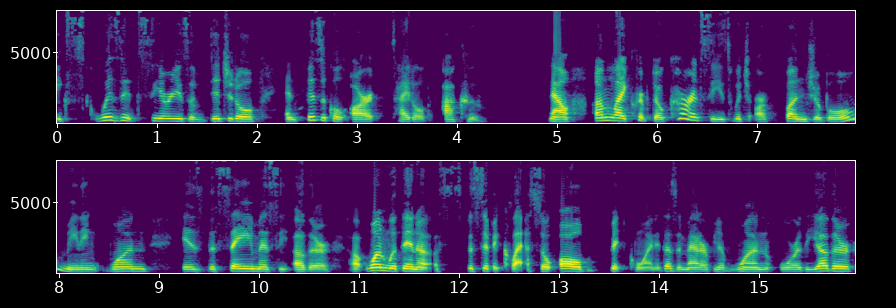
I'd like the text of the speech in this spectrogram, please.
exquisite series of digital and physical art titled Aku. Now, unlike cryptocurrencies, which are fungible, meaning one is the same as the other, uh, one within a, a, specific class. So all Bitcoin, it doesn't matter if you have one or the other,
